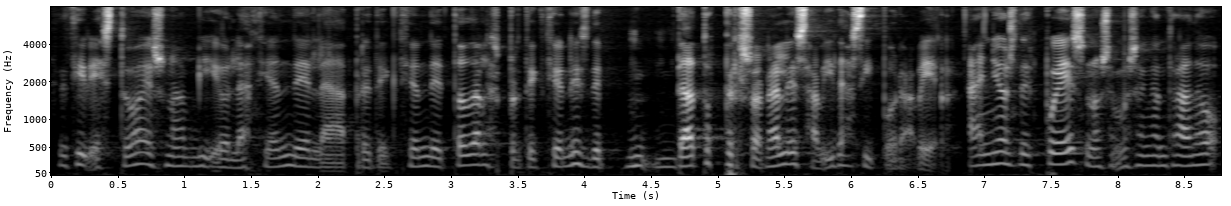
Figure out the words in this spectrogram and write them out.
Es decir, esto es una violación de la protección de todas las protecciones de datos personales habidas y por haber. Años después nos hemos encontrado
